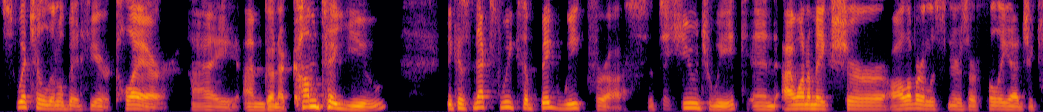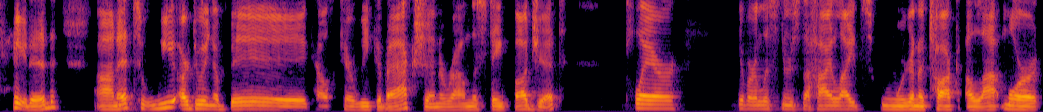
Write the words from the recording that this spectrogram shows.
switch a little bit here. Claire, I, I'm going to come to you because next week's a big week for us. It's a huge week, and I want to make sure all of our listeners are fully educated on it. We are doing a big healthcare week of action around the state budget. Claire, give our listeners the highlights. We're going to talk a lot more,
